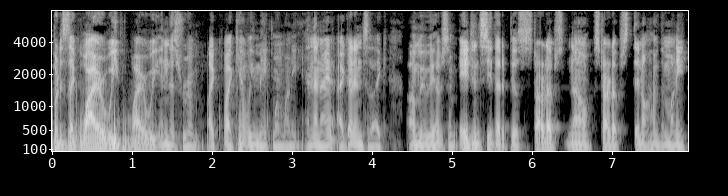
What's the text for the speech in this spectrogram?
but it's like, why are we why are we in this room? Like, why can't we make more money? And then I, I got into like, oh, maybe we have some agency that appeals to startups. No, startups they don't have the money.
